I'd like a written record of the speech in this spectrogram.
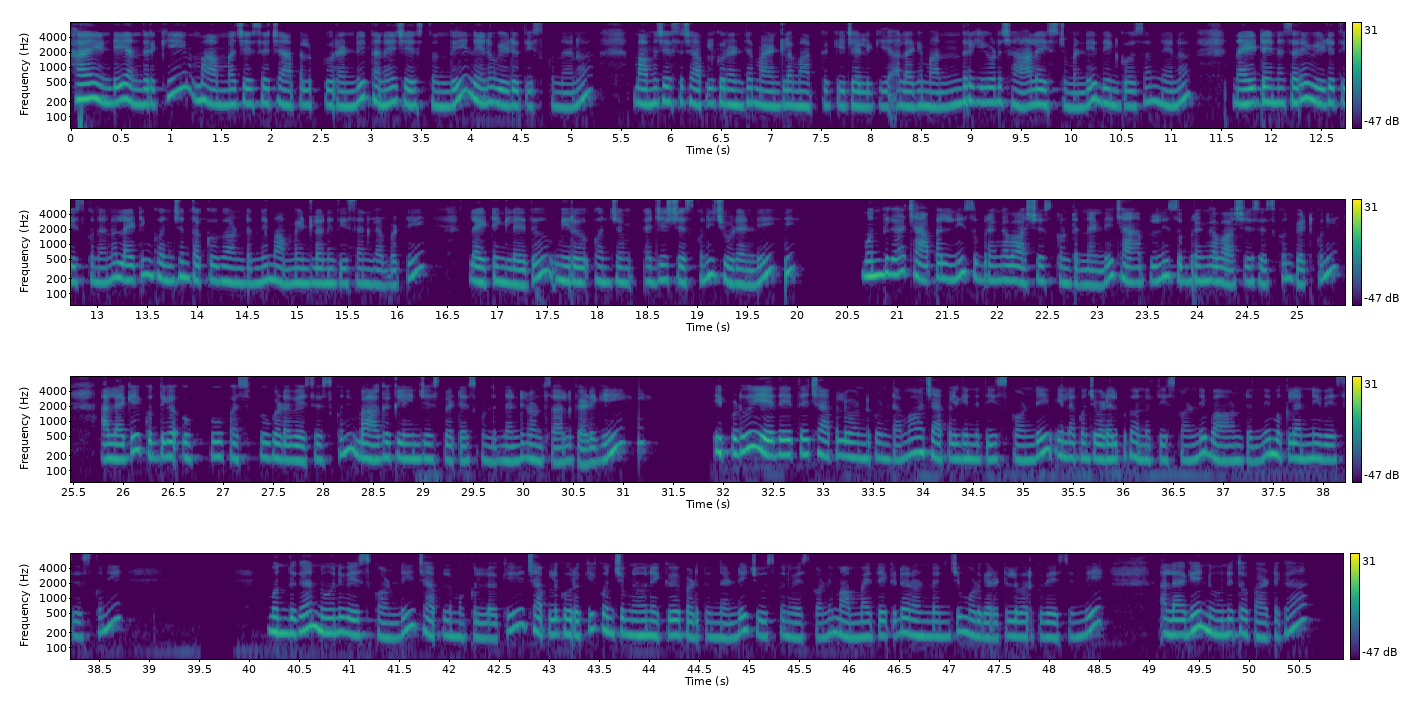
Hi అండి అందరికీ. మా అమ్మ చేసే చేపల కూర అండి తనే చేస్తుంది. నేను వీడియో తీసుకున్నాను. మా అమ్మ చేసే చేపల కూర అంటే మా ఇంట్లో మా అక్కకి చెల్లికి అలాగే మా అందరికీ కూడా చాలా ఇష్టం అండి దీనికోసం నేను నైట్ అయినా సరే వీడియో తీసుకున్నాను. లైటింగ్ కొంచెం తక్కువగా ఉంటుంది. మా అమ్మ ఇంట్లోనే తీశాను కాబట్టి లైటింగ్ లేదు. మీరు కొంచెం అడ్జస్ట్ చేసుకుని చూడండి. ముందుగా చేపల్ని శుభ్రంగా వాష్ చేసుకుంటుందండి. చేపల్ని శుభ్రంగా వాష్ చేసేసుకొని పెట్టుకుని అలాగే కొద్దిగా ఉప్పు పసుపు కూడా వేసేసుకొని బాగా క్లీన్ చేసి పెట్టేసుకుంటుందండి రెండుసార్లు కడిగి. ఇప్పుడు ఏదైతే చేపలు వండుకుంటామో ఆ చేపల గిన్నె తీసుకోండి. ఇలా కొంచెం వెడల్పుగా ఉన్నది తీసుకోండి. బాగుంటుంది. ముక్కలన్నీ వేసేసుకొని ముందుగా నూనె వేసుకోండి చేపల ముక్కల్లోకి. చేపల కూరకి కొంచెం నూనె ఎక్కువే పడుతుందండి. చూసుకుని వేసుకోండి. మా అమ్మ అయితే ఇక్కడ రెండు నుంచి మూడు గరిటెల వరకు వేసింది. అలాగే నూనెతో పాటుగా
